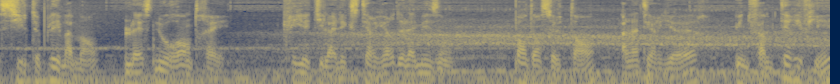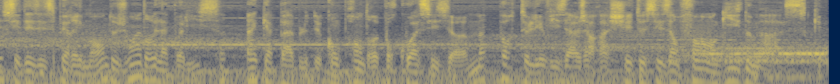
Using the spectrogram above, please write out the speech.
S'il te plaît maman, laisse-nous rentrer. criait-il à l'extérieur de la maison. Pendant ce temps, à l'intérieur, une femme terrifiée s'est désespérément de joindre la police, incapable de comprendre pourquoi ces hommes portent les visages arrachés de ces enfants en guise de masque.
